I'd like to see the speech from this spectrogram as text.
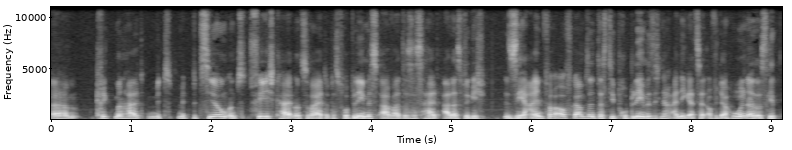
ähm, kriegt man halt mit, mit Beziehungen und Fähigkeiten und so weiter. Das Problem ist aber, dass es halt alles wirklich sehr einfache Aufgaben sind, dass die Probleme sich nach einiger Zeit auch wiederholen. Also es gibt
